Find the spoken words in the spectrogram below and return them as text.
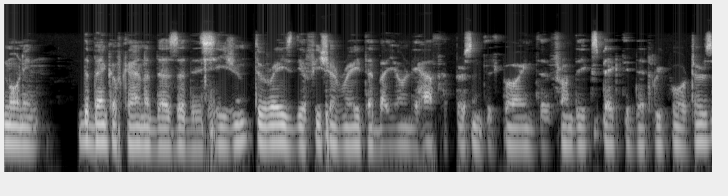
morning. The Bank of Canada's decision to raise the official rate by only half a percentage point from the expected at three quarters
